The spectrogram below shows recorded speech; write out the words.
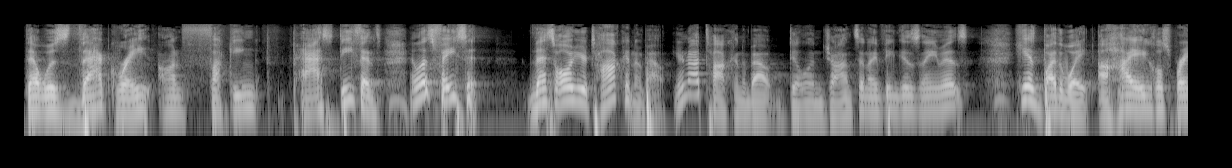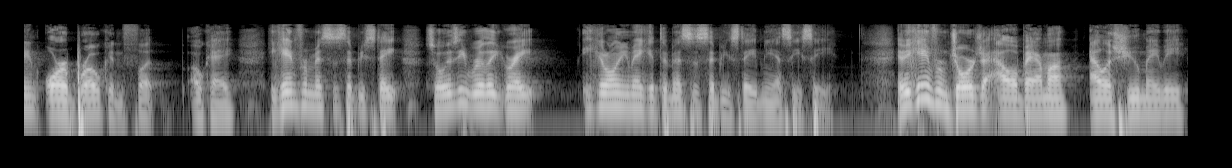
that was that great on fucking pass defense. And let's face it, that's all you're talking about. You're not talking about Dillon Johnson, I think his name is. He has, by the way, a high ankle sprain or a broken foot. Okay. He came from Mississippi State. So is he really great? He can only make it to Mississippi State in the SEC. If he came from Georgia, Alabama, LSU, maybe,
